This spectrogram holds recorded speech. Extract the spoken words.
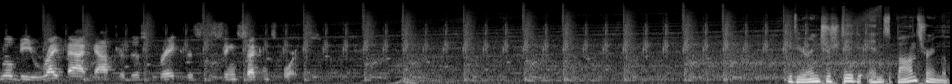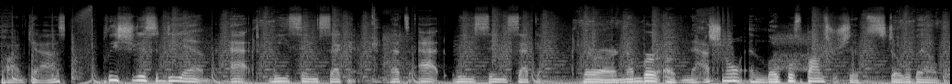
We'll be right back after this break. This is Sing Second Sports. If you're interested in sponsoring the podcast, please shoot us a DM at We Sing Second. That's at We Sing Second. there are a number of national and local sponsorships still available.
